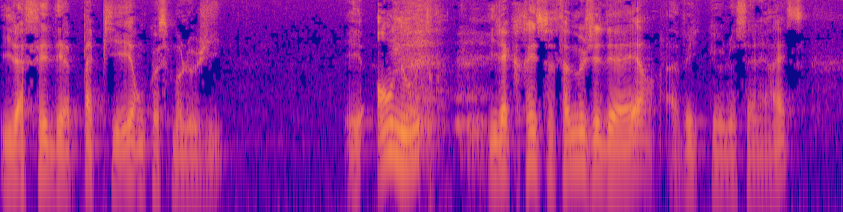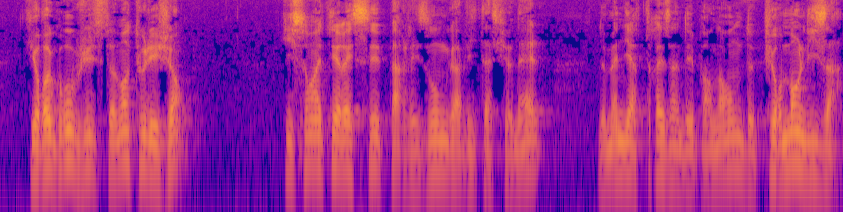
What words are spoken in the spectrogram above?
Il a fait des papiers en cosmologie. Et en outre, il a créé ce fameux GDR avec euh, le CNRS, qui regroupe justement tous les gens qui sont intéressés par les ondes gravitationnelles de manière très indépendante de purement LISA.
